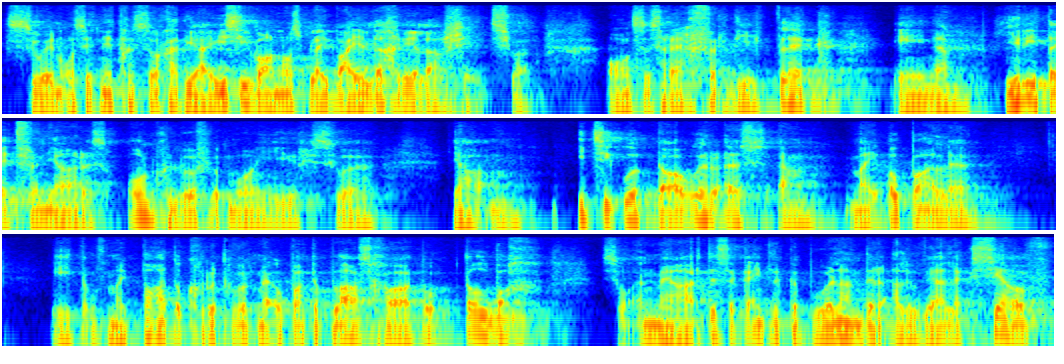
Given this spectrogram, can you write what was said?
So en ons het net gesorg dat die huisie waar ons bly baie ligreëlers het. So ons is reg vir die plek en um, hierdie tyd van jaar is ongelooflik mooi hier. So ja, um, ietsie ook daaroor is um, my oupa hulle het of my pa het ook groot geword my oupa 'n plaas gehad op Tilbag. So in my hart is ek eintlik 'n Bolander alhoewel ek self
